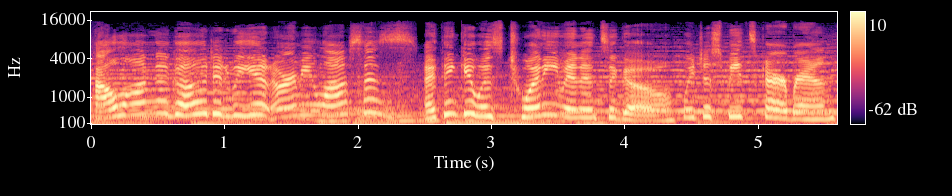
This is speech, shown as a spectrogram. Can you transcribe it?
How long ago did we get army losses? I think it was 20 minutes ago. We just beat Skarbrand.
